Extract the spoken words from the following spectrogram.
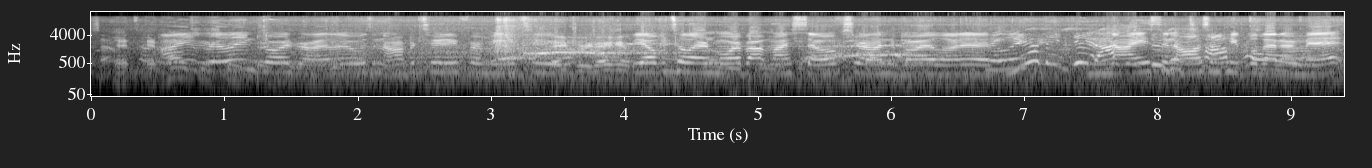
So I really enjoyed Ryla. It was an opportunity for me to be able to learn more about myself, surrounded by a lot of nice and awesome people that I met,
